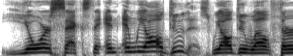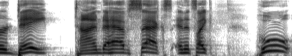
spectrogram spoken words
your sex thing, and, and we all do this. We all do, well, third date, time to have sex. And it's like, who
